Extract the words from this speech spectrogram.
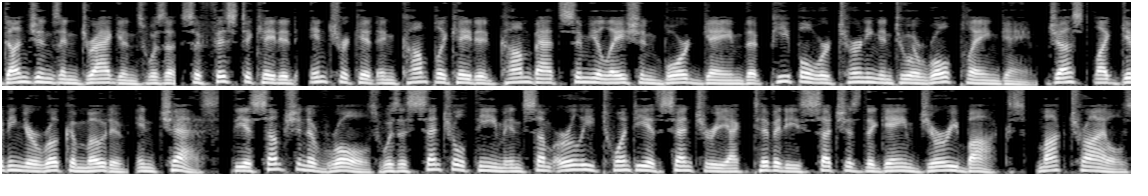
Dungeons & Dragons was a sophisticated, intricate and complicated combat simulation board game that people were turning into a role-playing game just like giving your rook a motive in chess. The assumption of roles was a central theme in some early 20th-century activities such as the game Jury Box, mock trials,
